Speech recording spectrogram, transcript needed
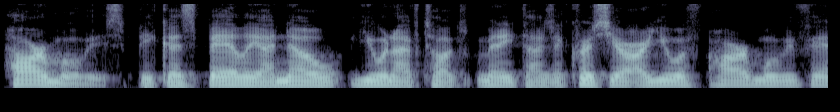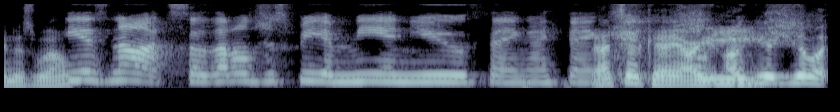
Horror movies, because Bailey, I know you and I've talked many times, and Chris, are you a horror movie fan as well? He is not, so that'll just be a me and you thing, I think. That's okay. Are, you? Are you you're,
